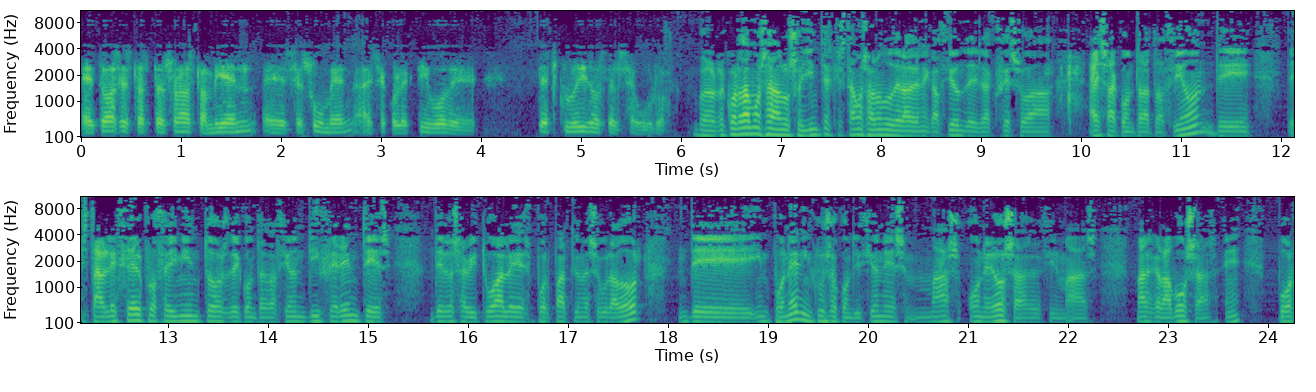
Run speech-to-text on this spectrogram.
eh, todas estas personas también eh, se sumen a ese colectivo de, excluidos del seguro. Bueno, recordamos a los oyentes que estamos hablando de la denegación del acceso a, esa contratación, de, establecer procedimientos de contratación diferentes de los habituales por parte de un asegurador, de imponer incluso condiciones más onerosas, es decir, más, más gravosas, ¿eh? por,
